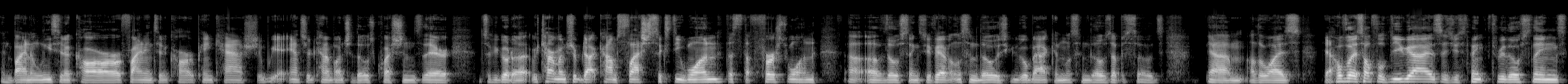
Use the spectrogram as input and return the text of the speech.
and buying and leasing a car or financing a car, paying cash. We answered kind of a bunch of those questions there. So if you go to retirementorship.com slash 61, that's the first one uh, of those things. So if you haven't listened to those, you can go back and listen to those episodes. Um, otherwise, yeah, hopefully it's helpful to you guys as you think through those things,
